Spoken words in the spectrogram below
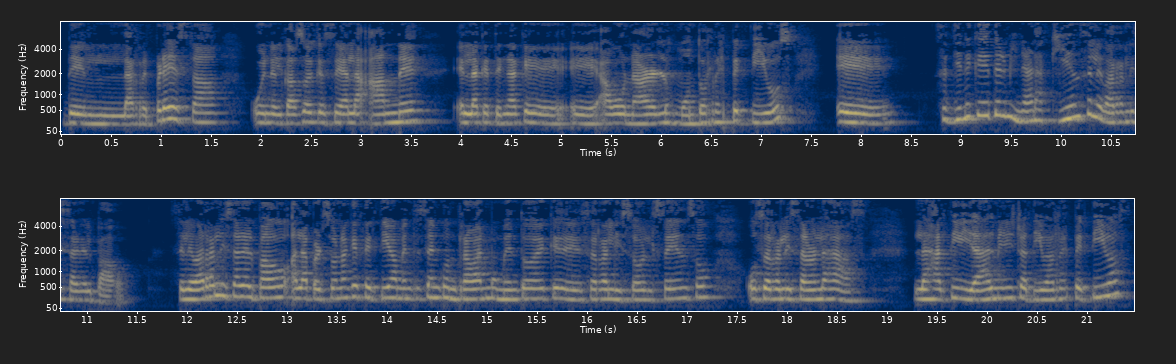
la represa, o en el caso de que sea la ANDE en la que tenga que eh, abonar los montos respectivos, eh, se tiene que determinar a quién se le va a realizar el pago. Se le va a realizar el pago a la persona que efectivamente se encontraba al momento de que se realizó el censo o se realizaron las, las actividades administrativas respectivas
